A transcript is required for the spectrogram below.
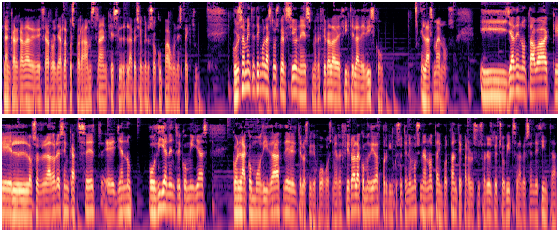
la encargada de desarrollarla pues para Amstrad, que es la versión que nos ocupa un Spectrum. Curiosamente tengo las dos versiones, me refiero a la de cinta y la de disco, en las manos. Y ya denotaba que los ordenadores en cassette eh, ya no podían, entre comillas, con la comodidad de, los videojuegos. Me refiero a la comodidad porque incluso tenemos una nota importante para los usuarios de 8 bits en la versión de cinta,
